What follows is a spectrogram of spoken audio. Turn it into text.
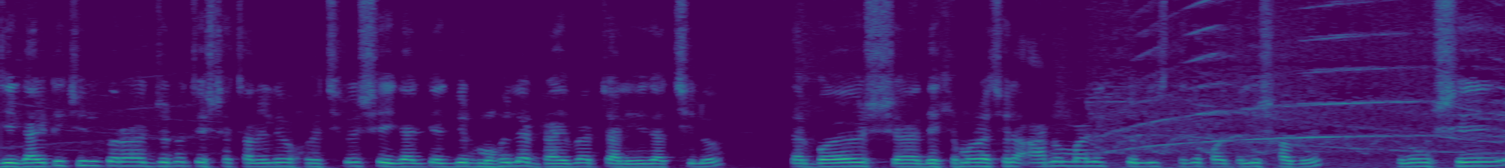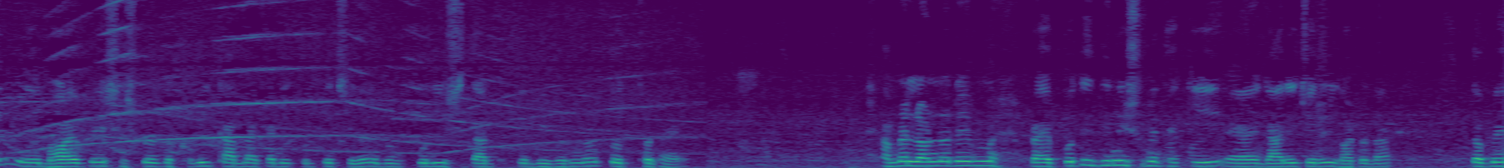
যে গাড়িটি চুরি করার জন্য চেষ্টা চালানো হয়েছিল, সেই গাড়িটি একজন মহিলা ড্রাইভার চালিয়ে যাচ্ছিল। তার বয়স দেখে মনে হচ্ছিল আনুমানিক চল্লিশ থেকে পঁয়তাল্লিশ হবে এবং সে ভয় পেয়ে শেষ পর্যন্ত খুবই কান্নাকাটি করতেছিল এবং পুলিশ তার থেকে বিভিন্ন তথ্য নেয়। আমরা লন্ডনে প্রায় প্রতিদিনই শুনে থাকি গাড়ি চুরির ঘটনা। তবে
